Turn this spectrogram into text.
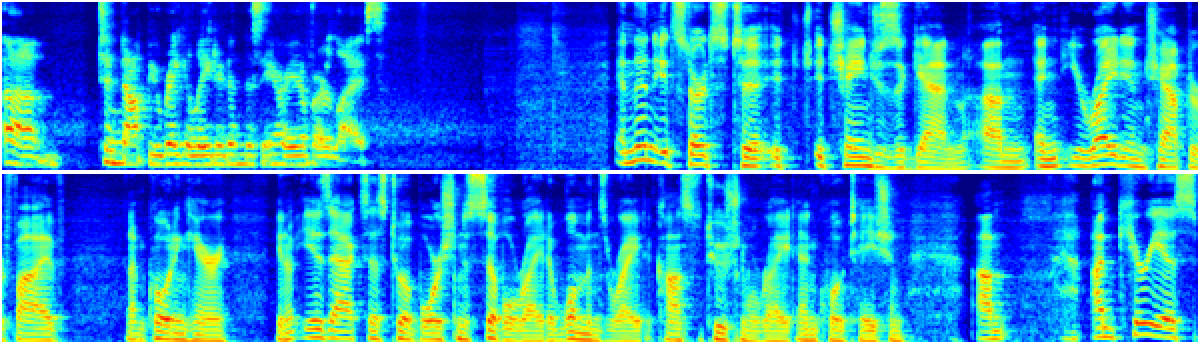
um, to not be regulated in this area of our lives. And then it starts to, it, it changes again. Um, and you're right in chapter five, and I'm quoting here, you know, is access to abortion a civil right, a woman's right, a constitutional right, end quotation. Um, I'm curious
